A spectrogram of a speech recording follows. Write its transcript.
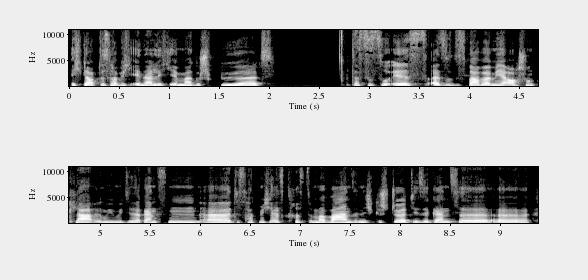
ich glaube, das habe ich innerlich immer gespürt, dass es so ist. Also das war bei mir auch schon klar, irgendwie mit dieser ganzen, äh, das hat mich als Christ immer wahnsinnig gestört, diese ganze äh,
